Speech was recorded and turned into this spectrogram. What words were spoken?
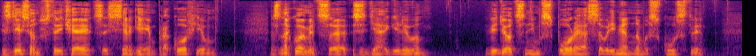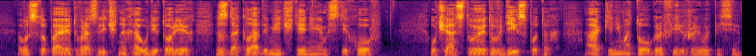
Здесь он встречается с Сергеем Прокофьевым, знакомится с Дягилевым, ведет с ним споры о современном искусстве, выступает в различных аудиториях с докладами и чтением стихов, участвует в диспутах о кинематографе и живописи,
